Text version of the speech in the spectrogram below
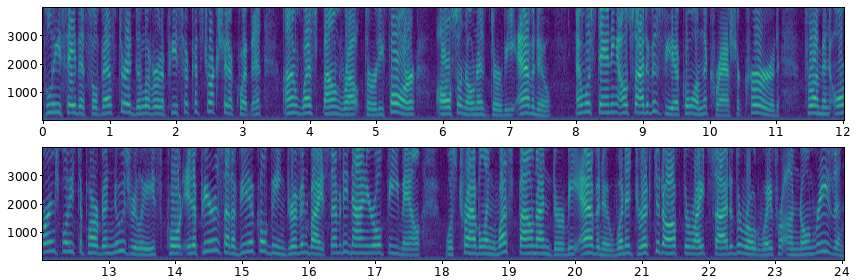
Police say that Sylvester had delivered a piece of construction equipment on westbound Route 34, also known as Derby Avenue and was standing outside of his vehicle when the crash occurred. From an Orange Police Department news release, quote, it appears that a vehicle being driven by a 79-year-old female was traveling westbound on Derby Avenue when it drifted off the right side of the roadway for unknown reason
